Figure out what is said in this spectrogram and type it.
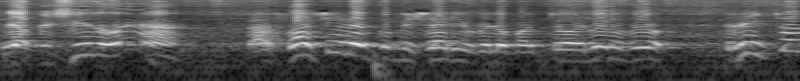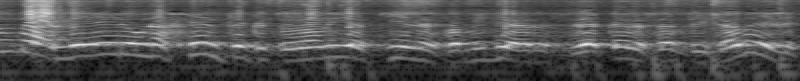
de apellido era? A Facio era el comisario que lo mató, bueno, pero Ritondale era un agente que todavía tiene familiares de acá de Santa Isabel.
